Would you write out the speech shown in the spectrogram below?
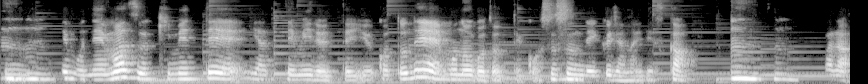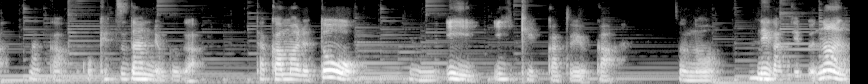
うんうんでもねまず決めてやってみるっていうことで物事ってこう進んでいくじゃないですか。うんだからなんかこう決断力が高まるとうん、いいいい結果というかそのネガティブな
